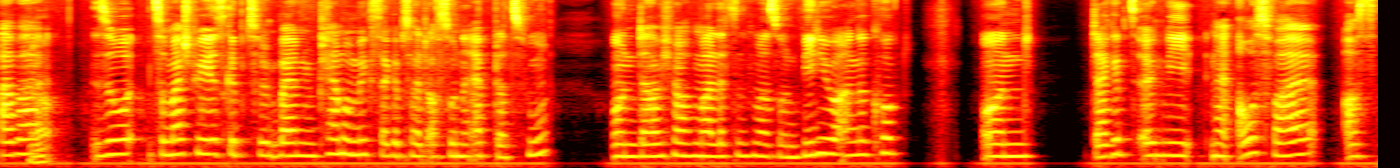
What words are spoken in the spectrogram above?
Aber Ja. so zum Beispiel, es gibt beim Thermomix, da gibt es halt auch so eine App dazu. Und da habe ich mir auch mal letztens mal so ein Video angeguckt. Und da gibt's irgendwie eine Auswahl aus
